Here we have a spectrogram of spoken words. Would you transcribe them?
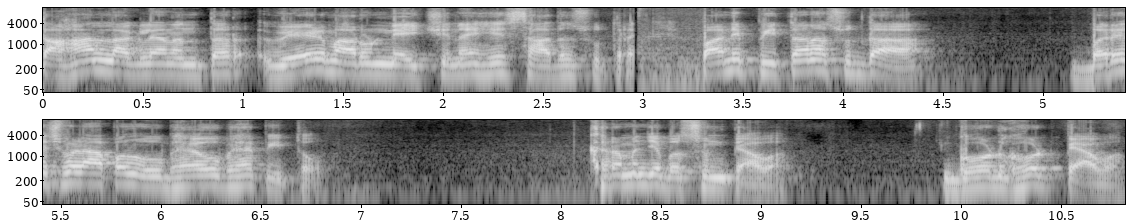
तहान लागल्यानंतर वेळ मारून न्यायची नाही हे साधं सूत्र आहे. पाणी पितानासुद्धा बरेच वेळा आपण उभ्या उभ्या पितो. खरं म्हणजे बसून प्यावं. घोटघोट प्यावं.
